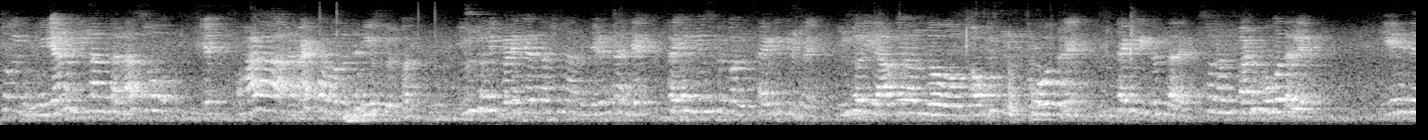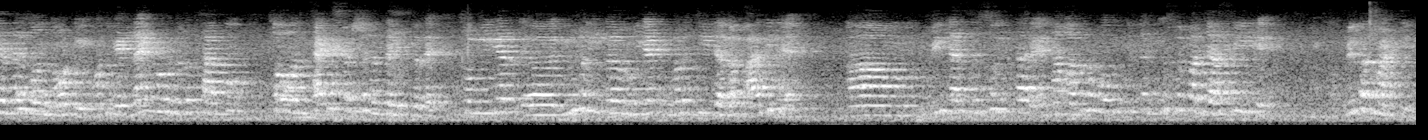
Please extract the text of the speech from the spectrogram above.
ಸೊ ಏನು ಇಲ್ಲ ಅಂತಲ್ಲ ಸೊ ಬಹಳ ಅಟ್ರಾಕ್ಟ್ ಆಗೋದಂತೆ ನ್ಯೂಸ್ ಪೇಪರ್ ಯೂಶಲಿ ಬೆಳಗ್ಗೆ ತಕ್ಷಣ ನಾನು ಹೇಳ್ದಂಗೆ ಕೈಯಲ್ಲಿ ನ್ಯೂಸ್ ಪೇಪರ್ ಸೈಡಿಗೆ ಇದ್ರೆ ಯೂಶಲಿ ಯಾವುದೇ ಒಂದು ಆಫೀಸ್ ಹೋದ್ರೆ ಸೈಡಿಗೆ ಇಟ್ಟಿರ್ತಾರೆ. ಸೊ ನಮ್ಮ ಕಣ್ಣು ಹೋಗೋದಲ್ಲೇ. ಏನಿದೆ ಅಂದ್ರೆ ಒಂದು ನೋಡಿ ಒಂದು ಹೆಡ್ಲೈನ್ ನೋಡಿದ್ರು ಸಾಕು. ಸೊ ಒಂದು ಸ್ಯಾಟಿಸ್ಫ್ಯಾಕ್ಷನ್ ಅಂತ ಇರ್ತದೆ. ಸೊ ಮೀಡಿಯಾ ಇವರು ಈಗ ಮೀಡಿಯಾ ಟೆಕ್ನಾಲಜಿ ಡೆವಲಪ್ ಆಗಿದೆ. ಕ್ಲಾಸಸ್ಸು ಇರ್ತಾರೆ ನಾವು ಅದ್ರ ಓದೋದ್ಕಿಂತ ನ್ಯೂಸ್ ಪೇಪರ್ ಜಾಸ್ತಿ ಪ್ರಿಫರ್ ಮಾಡ್ತೀವಿ.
